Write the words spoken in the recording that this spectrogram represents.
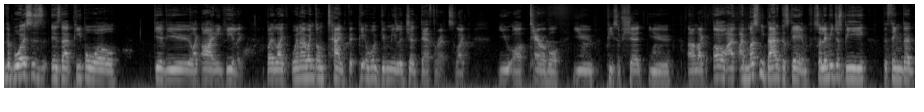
The worst is is that people will give you like, oh, I need healing, but like when I went on tank, that people would give me legit death threats. Like, you are terrible. You piece of shit. You. And I'm like, oh, I, I must be bad at this game. So let me just be the thing that,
